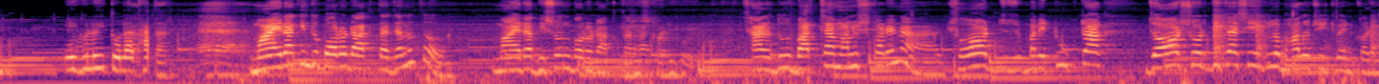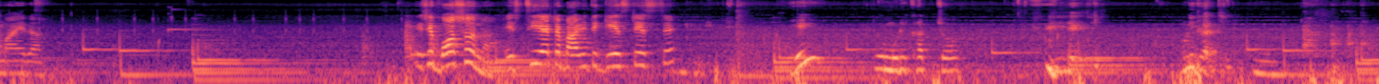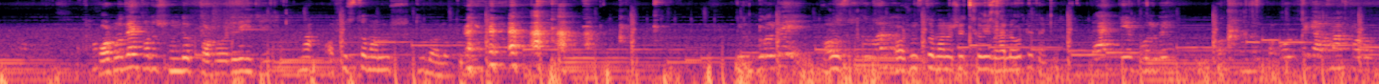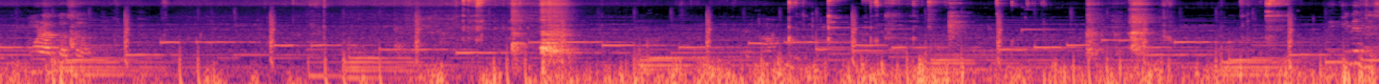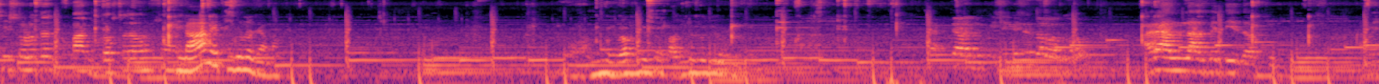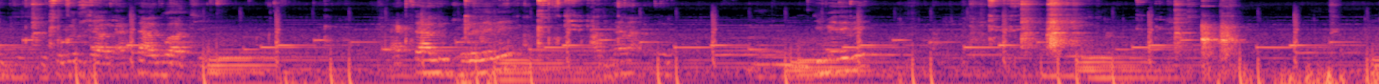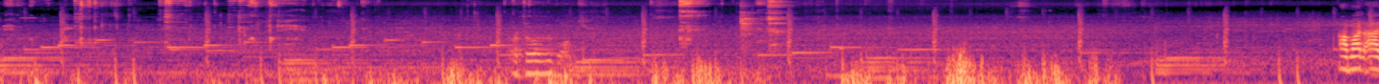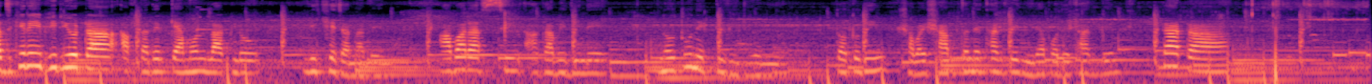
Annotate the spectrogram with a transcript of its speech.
এগুলোই তোলা থাকার মায়েরা কিন্তু বড় ডাক্তার জানো তো? মায়েরা ভীষণ বড় ডাক্তার সারা দু বাচ্চা মানুষ করে না জ্বর মানে টুকটাক জ্বর সর্দি কাশি এগুলো ভালো ট্রিটমেন্ট করে মায়েরা। এসে বসো না। এসছি একটা বাড়িতে গেস্ট এসছে। এই তুমি মুড়ি খাচ্ছ? মুড়ি খাচ্ছি। ফটো দেখ কত সুন্দর ফটো ওটা দেখেছিস না অসুস্থ মানুষ কি বলো তুমি? বলবে? অসুস্থ মানুষের ছবি ভালো ওঠে নাকি? দেখ কে বলবে? ওর থেকে আমার ফটো মোড়াল দশা না রে পুরনো জামা। আরে আলু লাগবে দিয়ে দাও। আমি একটা আলু আছে একটা আলু ঝোলে দেবে আধখানা উম, ডিমে দেবে আমার আজকের এই ভিডিওটা আপনাদের কেমন লাগল লিখে জানাবেন। আবার আসছি আগামী দিনে নতুন একটি ভিডিও নিয়ে। ততদিন সবাই সাবধানে থাকবেন, নিরাপদে থাকবেন। টাটা।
